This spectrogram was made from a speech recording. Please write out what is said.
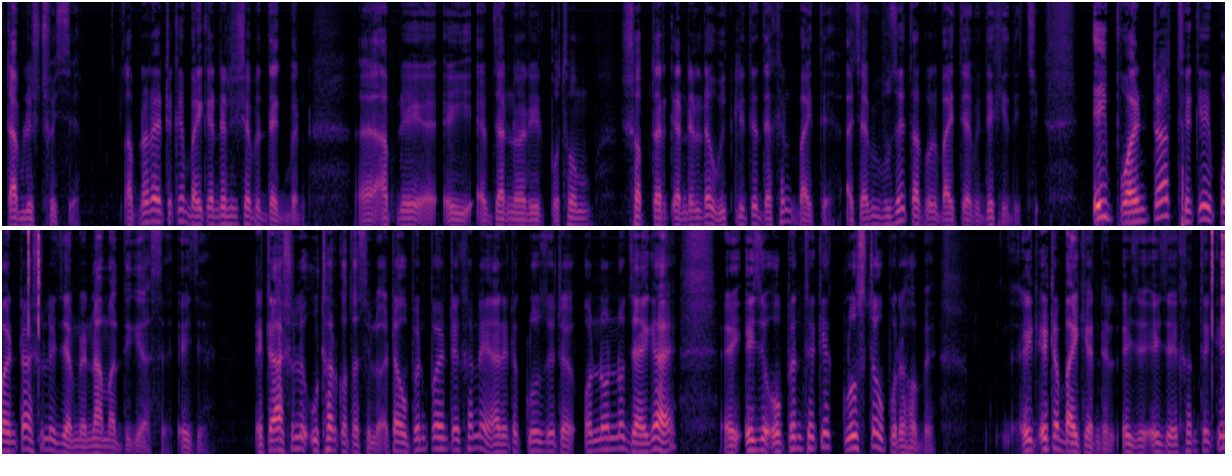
স্টাবলিশড হয়েছে আপনারা এটাকে বাই ক্যান্ডেল হিসাবে দেখবেন। আপনি এই জানুয়ারির প্রথম সপ্তাহের ক্যান্ডেলটা উইকলিতে দেখেন বাইতে। আচ্ছা আমি বুঝাই, তারপরে বাইতে আমি দেখিয়ে দিচ্ছি। এই পয়েন্টটা থেকে এই পয়েন্টটা আসলে যে আমরা নামার দিকে আছে, এই যে। এটা আসলে উঠার কথা ছিল। এটা ওপেন পয়েন্ট এখানে আর এটা ক্লোজ এটা। অন্য অন্য জায়গায় এই যে ওপেন থেকে ক্লোজটা উপরে হবে। এই, এটা বাই ক্যান্ডেল এই যে এই যে এখান থেকে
